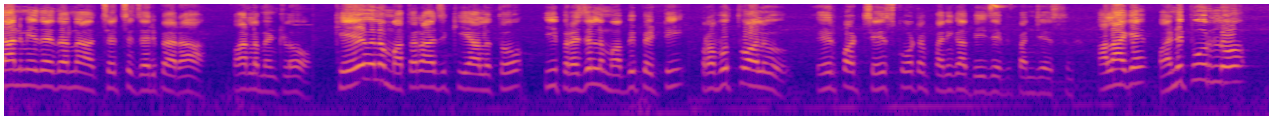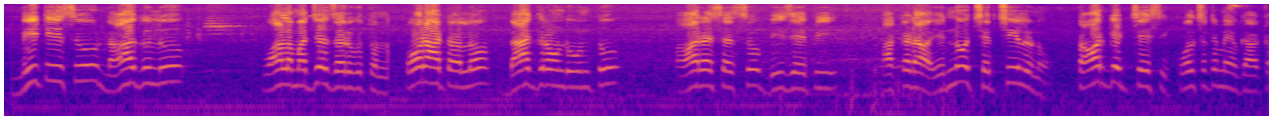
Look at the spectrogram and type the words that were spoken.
దాని మీద ఏదైనా చర్చ జరిపారా పార్లమెంట్లో? కేవలం మత రాజకీయాలతో ఈ ప్రజలను మభ్యపెట్టి ప్రభుత్వాలు ఏర్పాటు చేసుకోవటం పనిగా బీజేపీ పనిచేస్తుంది. అలాగే మణిపూర్లో మీటీసు నాగులు వాళ్ళ మధ్య జరుగుతున్న పోరాటాల్లో బ్యాక్గ్రౌండ్ ఉంటూ ఆర్ఎస్ఎస్ బీజేపీ అక్కడ ఎన్నో చర్చీలను టార్గెట్ చేసి కూల్చటమే కాక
